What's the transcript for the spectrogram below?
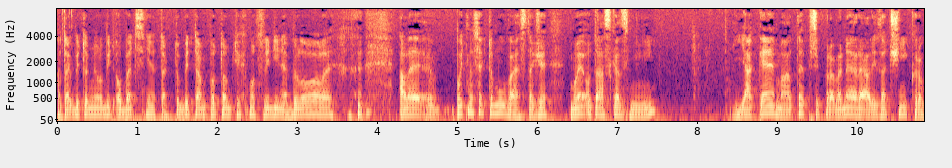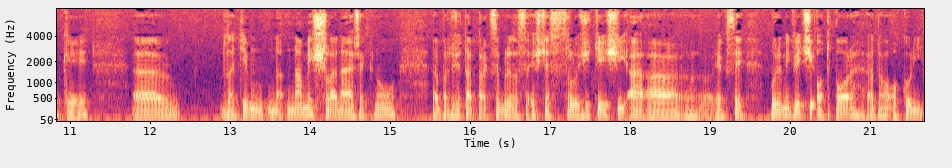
A tak by to mělo být obecně. Tak to by tam potom těch moc lidí nebylo, ale, ale pojďme se k tomu vést. Takže moje otázka zní, jaké máte připravené realizační kroky, eh, zatím namyšlené, řeknu, eh, protože ta praxe bude zase ještě složitější a, a jak si bude mít větší odpor toho okolí.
